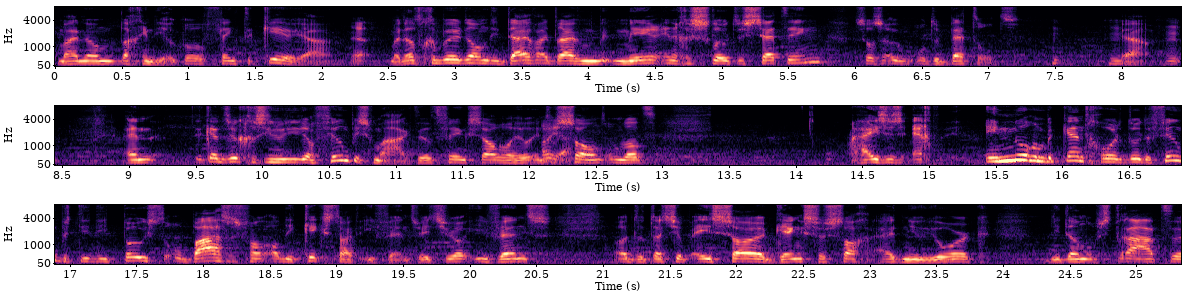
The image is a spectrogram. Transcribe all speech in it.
Maar dan, dan ging die ook wel flink tekeer, ja. Ja. Maar dat gebeurde dan, die duifuitdrijving, meer in een gesloten setting, zoals ook op de Battled. Ja. En ik heb dus ook gezien hoe hij dan filmpjes maakte. Dat vind ik zelf wel heel interessant, omdat hij is dus echt enorm bekend geworden door de filmpjes die hij postte op basis van al die Kickstart-events. Weet je wel, events eh, dat, dat je opeens zag, gangsters zag uit New York, die dan op straat eh,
